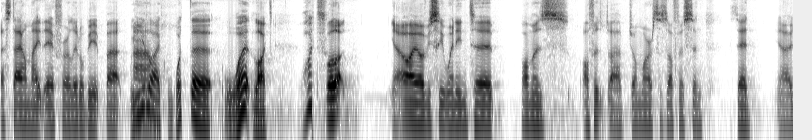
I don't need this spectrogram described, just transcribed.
a stalemate there for a little bit. But Were you um, like, what the, what? Like, what? well, you know, I obviously went into Bomber's office, uh, John Morris's office, and said, you know,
